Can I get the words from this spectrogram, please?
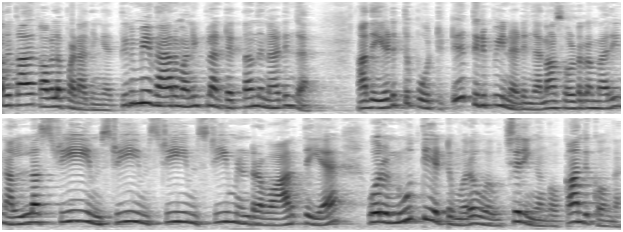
அதுக்காக கவலைப்படாதீங்க. திரும்பி வேற மணி பிளான் எடுத்தாந்து நடுங்க. அதை எடுத்து போட்டுட்டு திருப்பி நடுங்க. நான் சொல்கிற மாதிரி நல்லா ஸ்ட்ரீம் ஸ்ட்ரீம் ஸ்ட்ரீம் ஸ்ட்ரீம்ன்ற வார்த்தையை ஒரு நூற்றி எட்டு முறை உச்சரிங்க அங்கே உட்காந்துக்கோங்க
